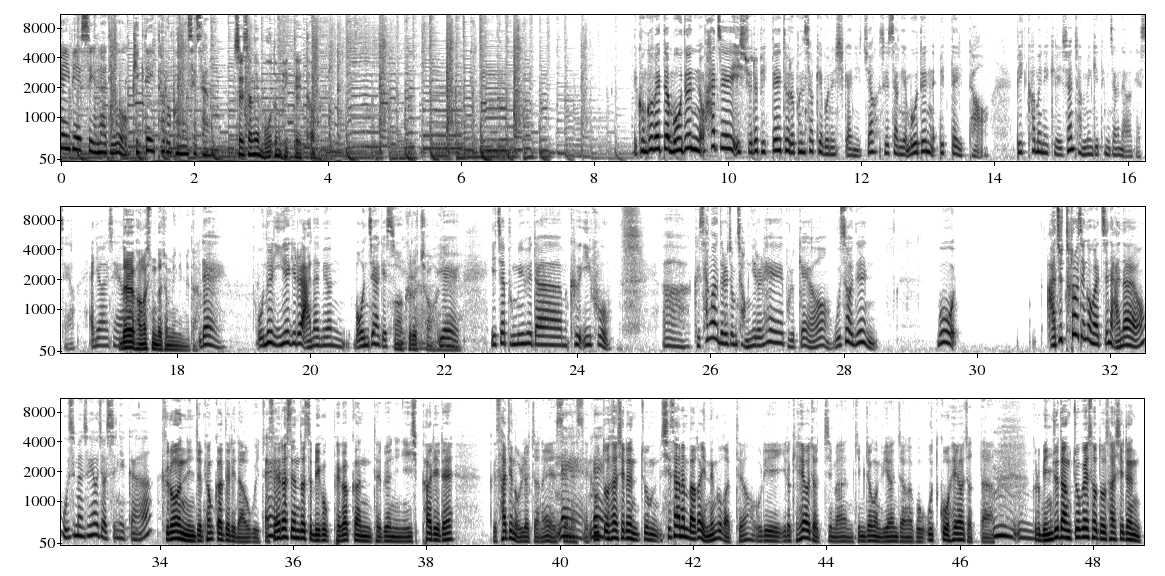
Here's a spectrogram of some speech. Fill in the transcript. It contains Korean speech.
KBS 일라디오 빅데이터로 보는 세상. 세상의 모든 빅데이터. 궁금했던 모든 화제 이슈를 빅데이터로 분석해 보는 시간이죠. 세상의 모든 빅데이터. 빅커뮤니케이션 전민기 팀장 나와 계세요. 안녕하세요. 네, 반갑습니다. 전민기입니다. 네. 오늘 이 얘기를 안 하면 언제 하겠습니까? 아, 그렇죠. 예. 예. 2차 북미 회담 그 이후 아, 그 상황들을 좀 정리를 해 볼게요. 우선은 뭐 아주 틀어진 것 같진 않아요. 웃으면서 헤어졌으니까. 그런 이제 평가들이 나오고 있죠. 네. 세라 샌더스 미국 백악관 대변인이 28일에 그 사진 올렸잖아요 SNS에. 네, 그것도 네. 사실은 좀 시사하는 바가 있는 것 같아요. 우리 이렇게 헤어졌지만 김정은 위원장하고 웃고 헤어졌다. 음, 음. 그리고 민주당 쪽에서도 사실은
